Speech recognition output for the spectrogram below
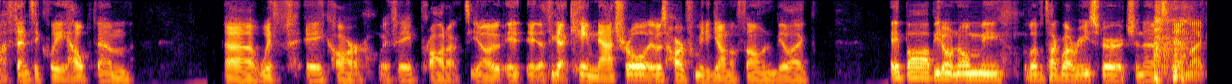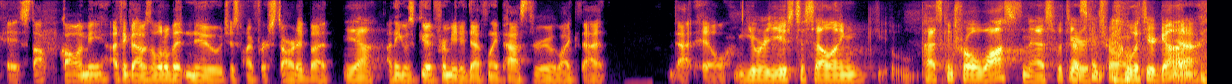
authentically help them uh, with a car, with a product. You know, it, it, I think that came natural. It was hard for me to get on the phone and be like, "Hey, Bob, you don't know me. I'd love to talk about research." And then like, "Hey, stop calling me." I think that was a little bit new just when I first started, but yeah, I think it was good for me to definitely pass through like that that hill. You were used to selling pest control wasp nests with pest your control. with your gun. Yeah.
